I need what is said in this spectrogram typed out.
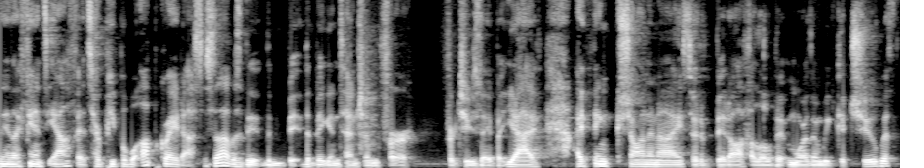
you know, like fancy outfits her people will upgrade us so that was the the, the big intention for for tuesday but yeah I, I think sean and i sort of bit off a little bit more than we could chew with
